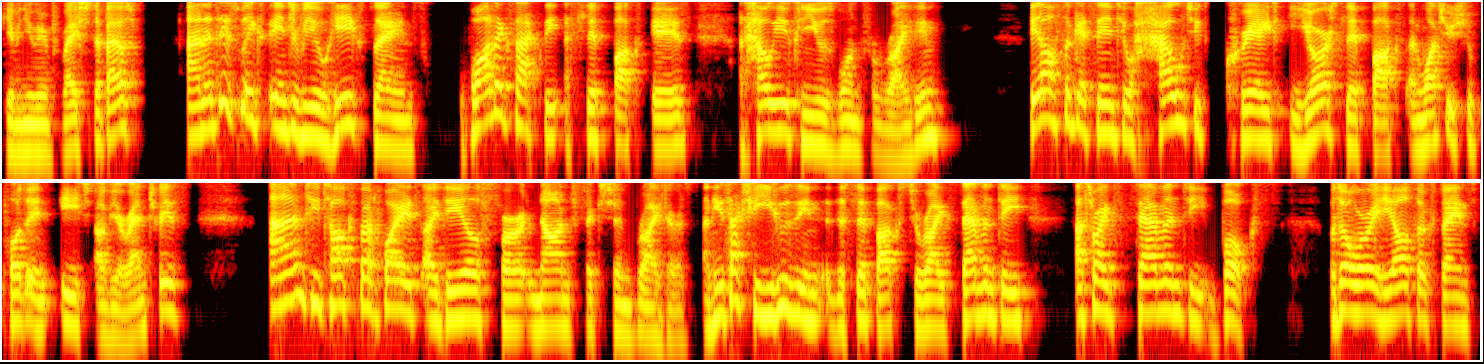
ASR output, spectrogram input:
given you information about. And in this week's interview, he explains what exactly a slipbox is and how you can use one for writing. He also gets into how to create your slipbox and what you should put in each of your entries. And he talks about why it's ideal for nonfiction writers. And he's actually using the slipbox to write 70, that's right, 70 books. But don't worry, he also explains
